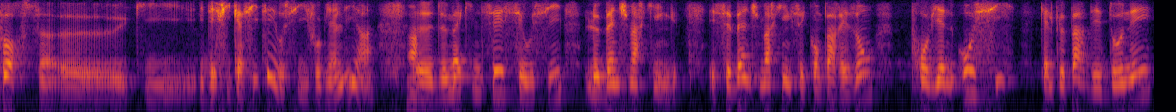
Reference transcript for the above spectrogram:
force euh, qui, et d'efficacité aussi, il faut bien le dire, hein, ah. euh, de McKinsey, c'est aussi le benchmarking. Et ce benchmarking, ces comparaisons, proviennent aussi quelque part des données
